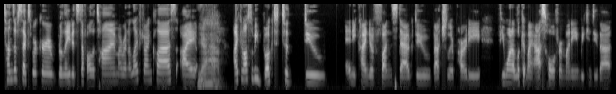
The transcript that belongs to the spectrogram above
tons of sex worker related stuff all the time. I run a life drawing class. I yeah. I can also be booked to do any kind of fun stag do bachelor party. If you want to look at my asshole for money, we can do that.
